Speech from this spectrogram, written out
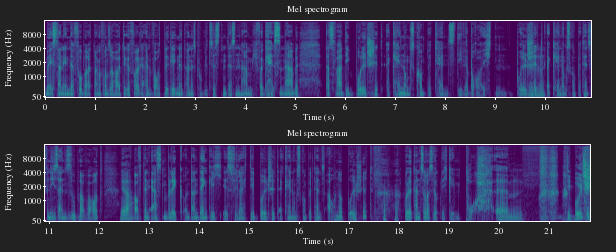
Mir ist dann in der Vorbereitung auf unsere heutige Folge ein Wort begegnet eines Publizisten, dessen Namen ich vergessen habe. Das war die Bullshit-Erkennungskompetenz, die wir bräuchten. Bullshit-Erkennungskompetenz. Finde ich ist ein super Wort ja. auf den ersten Blick. Und dann denke ich, ist vielleicht die Bullshit-Erkennungskompetenz auch nur Bullshit? Oder kann es sowas wirklich geben? Boah, ähm. Die Bullshit,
